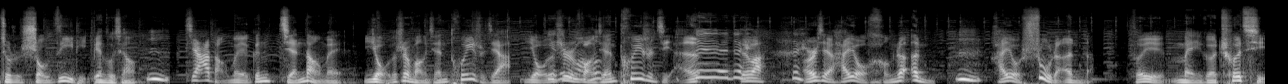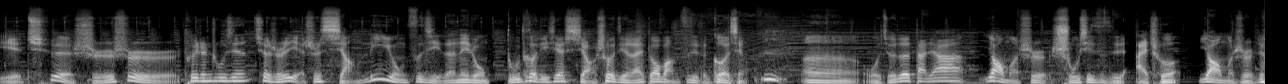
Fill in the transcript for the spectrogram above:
就是手自一体变速箱，嗯，加档位跟减档位，有的是往前推是加，有的是往前推是减，对对对对？吧？对而且还有横着摁，嗯，还有竖着摁的，所以每个车企确实是推陈出新，确实也是想利用自己的那种独特的一些小设计来标榜自己的个性。嗯，嗯，我觉得大家要么是熟悉自己的爱车，要么是就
